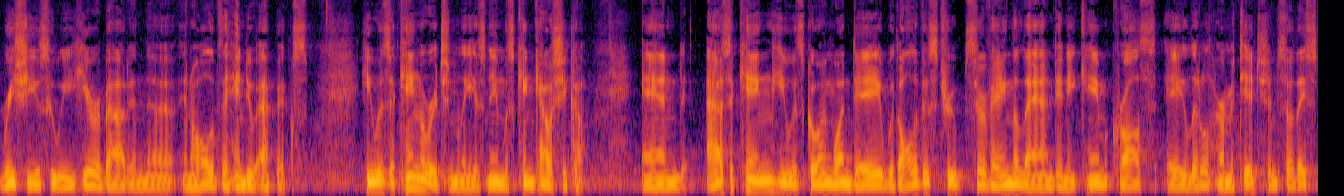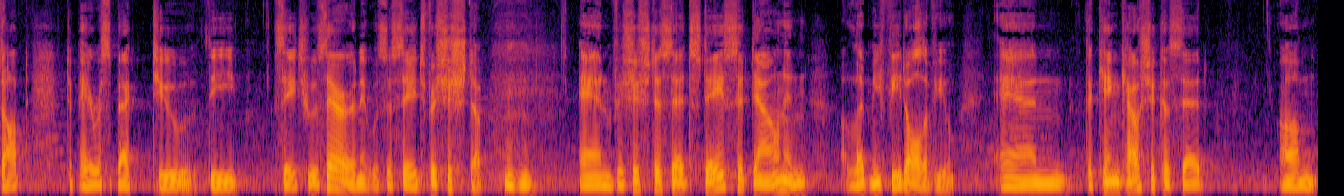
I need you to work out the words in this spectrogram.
rishis who we hear about in the in all of the Hindu epics. He was a king originally. His name was King Kaushika. And as a king, he was going one day with all of his troops surveying the land, and he came across a little hermitage. And so they stopped to pay respect to the sage who was there, and it was the sage Vashishta. And Vashishta said, Stay, sit down, and let me feed all of you. And the king Kaushika said, um,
